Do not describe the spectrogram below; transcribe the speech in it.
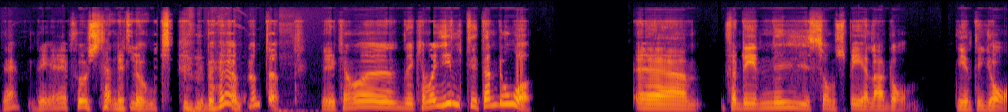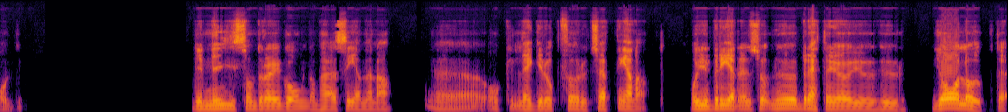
Nej, det är fullständigt lugnt. Det Mhm. behöver du inte. Det kan vara, det kan vara giltigt ändå. Eh, för det är ni som spelar dem. Det är inte jag. Det är ni som drar igång de här scenerna eh, och lägger upp förutsättningarna. Och ju bredare, så nu berättar jag ju hur jag la upp det.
